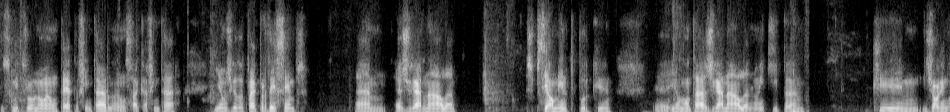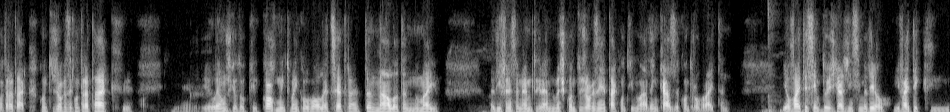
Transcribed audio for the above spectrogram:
o Smith Rowe não é um Pep a fintar, não é um Saka a fintar, e é um jogador que vai perder sempre um, a jogar na ala, especialmente porque uh, ele não está a jogar na ala numa equipa que joga em contra-ataque. Quando tu jogas em contra-ataque, ele é um jogador que corre muito bem com a bola, etc. Tanto na ala, tanto no meio, a diferença não é muito grande. Mas quando tu jogas em ataque continuado em casa contra o Brighton, ele vai ter sempre dois gajos em cima dele e vai ter que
